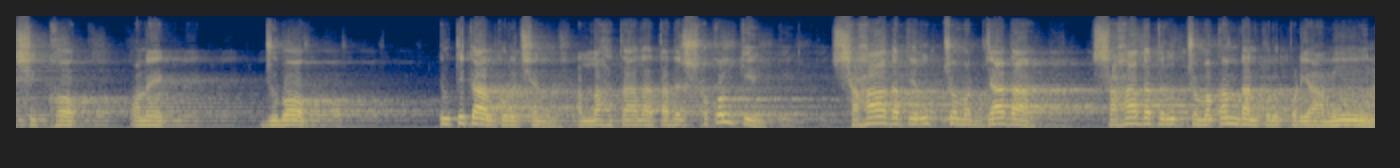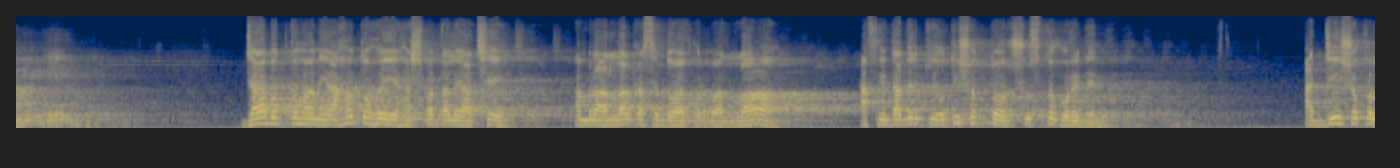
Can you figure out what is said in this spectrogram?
শিক্ষক, অনেক যুবক ইন্তেকাল করেছেন, আল্লাহ তাআলা তাদের সকলকে শাহাদাতের উচ্চ মর্যাদা শাহাদাতের উচ্চ মকাম দান করুক পড়িয়া আমিন। যারা বর্তমানে আহত হয়ে হাসপাতালে আছে, আমরা আল্লাহর কাছে দোয়া করব, আল্লাহ, আপনি তাদেরকে অতি সত্বর সুস্থ করে দেন। আর যে সকল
